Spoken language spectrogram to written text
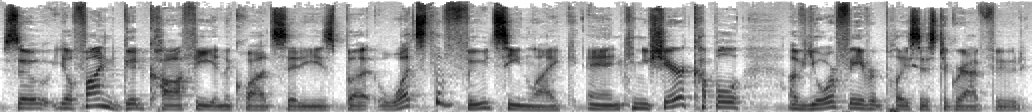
So you'll find good coffee in the Quad Cities, but what's the food scene like? And can you share a couple of your favorite places to grab food?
